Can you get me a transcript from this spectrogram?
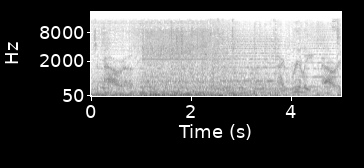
That's a power up. I really empower you.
